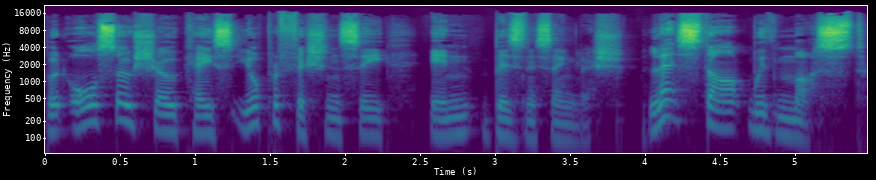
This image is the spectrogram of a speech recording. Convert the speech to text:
but also showcase your proficiency in business English. Let's start with must.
